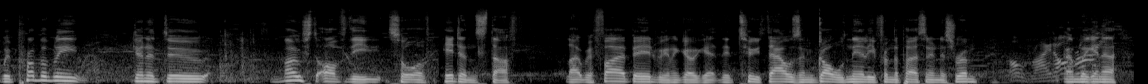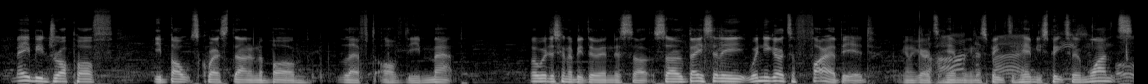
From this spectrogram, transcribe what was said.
We're probably going to do most of the sort of hidden stuff. Like with Firebeard, we're going to go get the 2,000 gold nearly from the person in this room. All right, all and we're gonna maybe drop off the bolts quest down in the bottom left of the map. But we're just gonna be doing this uh, so basically when you go to firebeard we're gonna go to him we're gonna speak to him. You speak to him once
